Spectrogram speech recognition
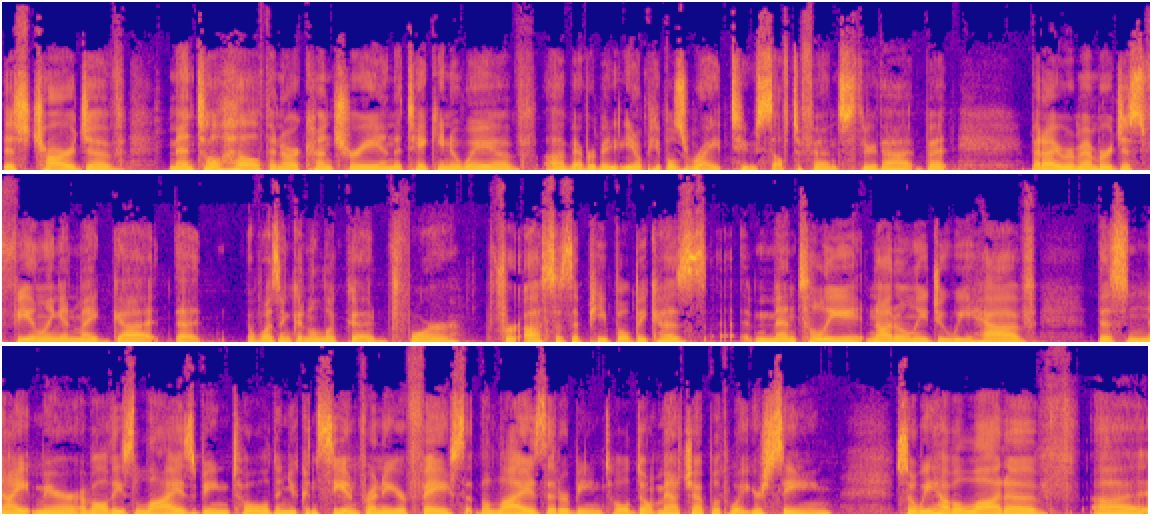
this charge of mental health in our country and the taking away of of everybody, you know, people's right to self defense through that. But but I remember just feeling in my gut that it wasn't going to look good for for us as a people because mentally, not only do we have this nightmare of all these lies being told, and you can see in front of your face that the lies that are being told don't match up with what you're seeing. So we have a lot of uh,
